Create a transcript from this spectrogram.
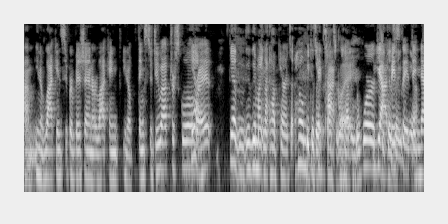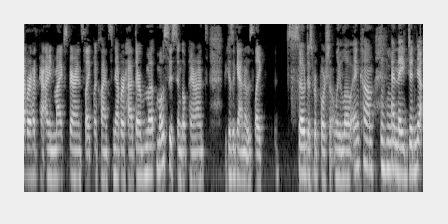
um, you know, lacking supervision or lacking, you know, things to do after school, yeah. right? Yeah, they might not have parents at home because they're exactly. constantly having to work. Yeah, basically, they, yeah. they never had. I mean, my experience, like my clients, never had. They're mo- mostly single parents because, again, it was like so disproportionately low income mm-hmm. and they did not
